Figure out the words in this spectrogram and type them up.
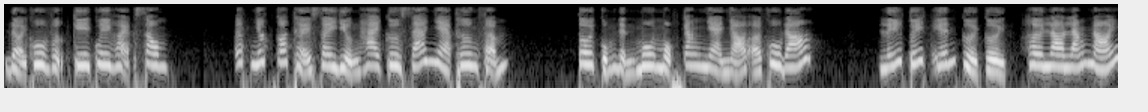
Đợi khu vực kia quy hoạch xong. Ít nhất có thể xây dựng hai cư xá nhà thương phẩm. Tôi cũng định mua một căn nhà nhỏ ở khu đó. Lý Tuyết Yến cười cười, hơi lo lắng nói.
